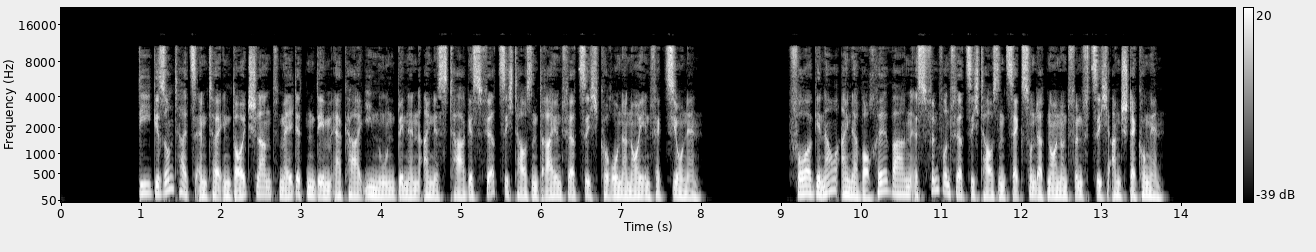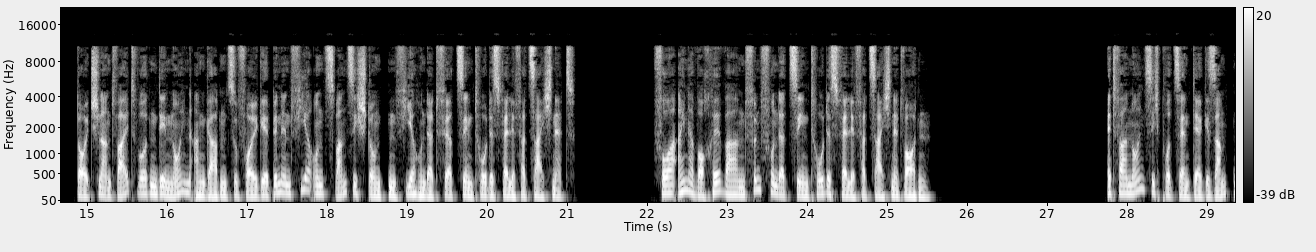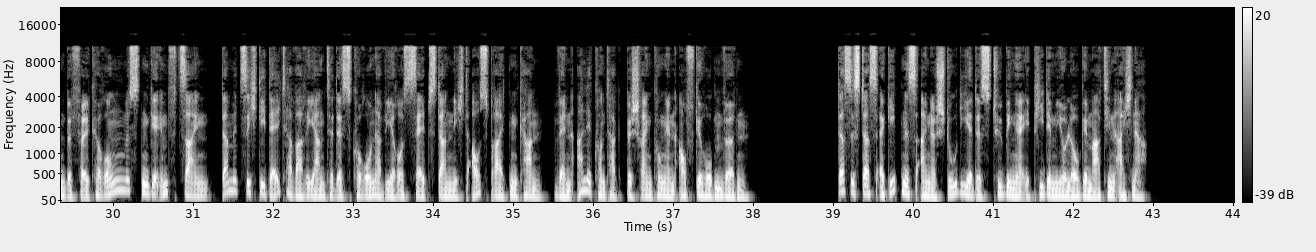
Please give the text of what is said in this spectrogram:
Die Gesundheitsämter in Deutschland meldeten dem RKI nun binnen eines Tages 40.043 Corona-Neuinfektionen. Vor genau einer Woche waren es 45.659 Ansteckungen. Deutschlandweit wurden den neuen Angaben zufolge binnen 24 Stunden 414 Todesfälle verzeichnet. Vor einer Woche waren 510 Todesfälle verzeichnet worden. Etwa 90 Prozent der gesamten Bevölkerung müssten geimpft sein, damit sich die Delta-Variante des Coronavirus selbst dann nicht ausbreiten kann, wenn alle Kontaktbeschränkungen aufgehoben würden. Das ist das Ergebnis einer Studie des Tübinger Epidemiologe Martin Eichner.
